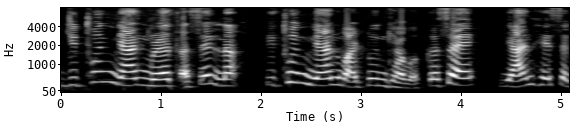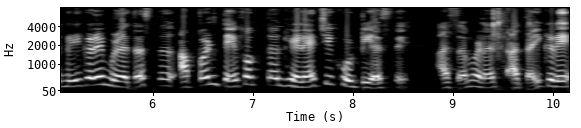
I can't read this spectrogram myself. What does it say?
जिथून ज्ञान मिळत असेल ना तिथून ज्ञान वाटून घ्यावं. कसं आहे? ज्ञान हे सगळीकडे मिळत असतं. आपण ते फक्त घेण्याची खोटी असते. असं म्हणत आता इकडे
